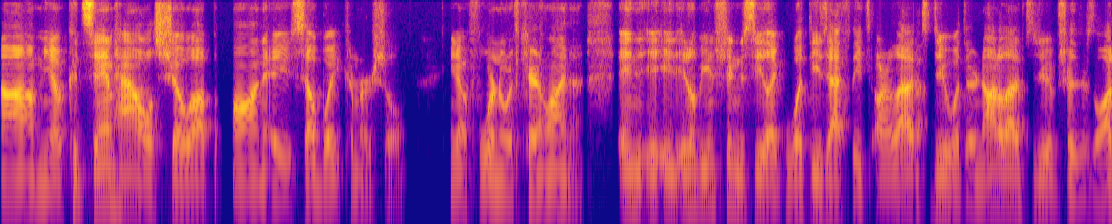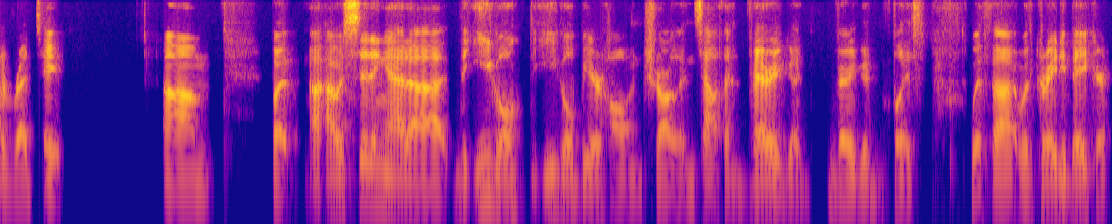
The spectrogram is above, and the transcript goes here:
Um, you know, could Sam Howell show up on a Subway commercial? You know, for North Carolina, and it, it'll be interesting to see like what these athletes are allowed to do, what they're not allowed to do. I'm sure there's a lot of red tape. Um, but I, I was sitting at uh, the Eagle, the Eagle Beer Hall in Charlotte in South End. Very good, very good place with uh, with Grady Baker,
